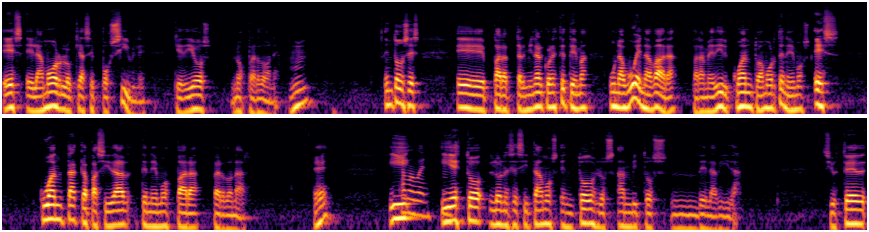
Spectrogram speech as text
es el amor lo que hace posible que Dios nos perdone. Entonces, eh, para terminar con este tema, una buena vara para medir cuánto amor tenemos es cuánta capacidad tenemos para perdonar. ¿Eh? Y, y esto lo necesitamos en todos los ámbitos de la vida. Si usted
